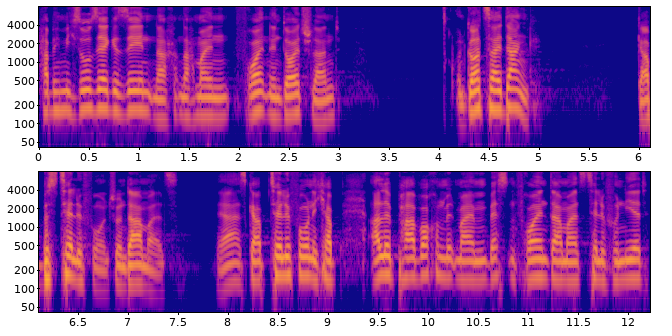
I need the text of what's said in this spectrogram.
habe ich mich so sehr gesehnt nach, nach meinen Freunden in Deutschland. Und Gott sei Dank gab es Telefon, schon damals. Ja, es gab Telefon. Ich habe alle paar Wochen mit meinem besten Freund damals telefoniert.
